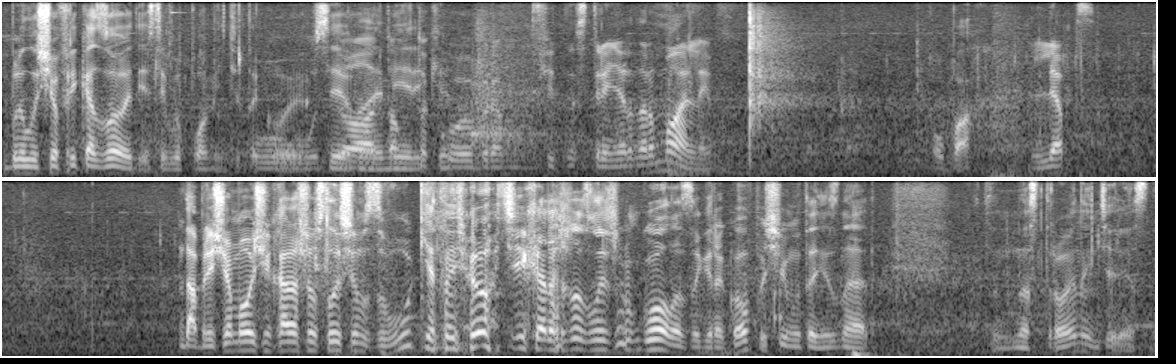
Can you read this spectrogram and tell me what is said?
Был еще фриказоид, если вы помните, такой О, в Северной да, там Америке. такой прям фитнес-тренер нормальный. Опа, ляпс. Да, причем мы очень хорошо слышим звуки, но не очень хорошо слышим голос игроков, почему-то не знают. Это настроено интересно.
